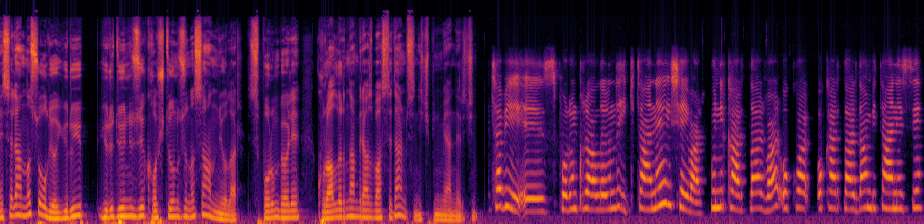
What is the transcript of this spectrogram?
Mesela nasıl oluyor? Yürüyüp yürüdüğünüzü, koştuğunuzu nasıl anlıyorlar? Sporun böyle kurallarından biraz bahseder misin hiç bilmeyenler için? Tabii e, sporun kurallarında iki tane şey var. Huni kartlar var. O, o kartlardan bir tanesi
